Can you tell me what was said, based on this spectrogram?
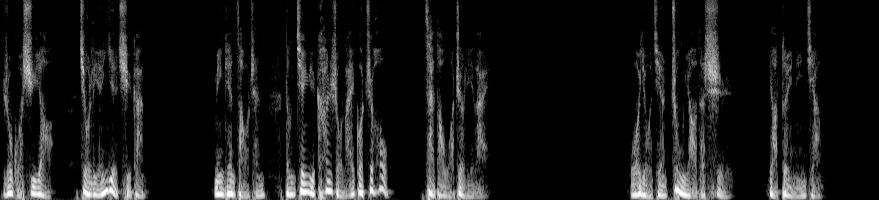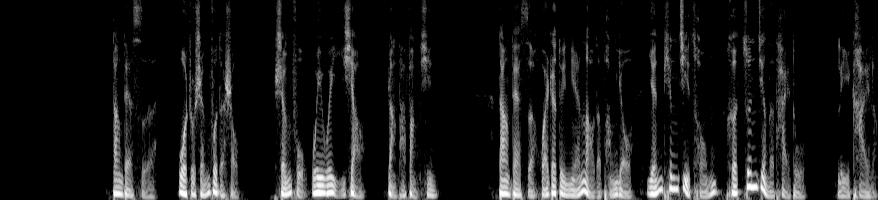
如果需要就连夜去干。明天早晨等监狱看守来过之后。再到我这里来，我有件重要的事要对您讲。当戴斯握住神父的手，神父微微一笑，让他放心。当戴斯怀着对年老的朋友言听计从和尊敬的态度离开了。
